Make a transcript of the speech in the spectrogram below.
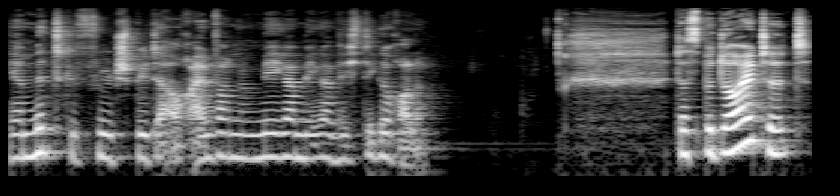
Ja, Mitgefühl spielt da auch einfach eine mega, mega wichtige Rolle. Das bedeutet,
